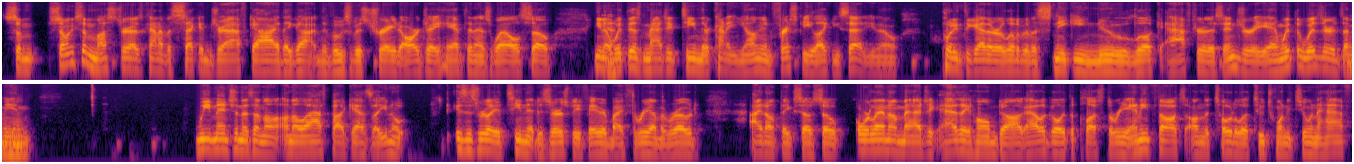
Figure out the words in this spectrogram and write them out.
some showing some muster as kind of a second draft guy. They got in the Vucevic trade, RJ Hampton as well. So, you know, yeah. with this Magic team, they're kind of young and frisky, like you said, you know, putting together a little bit of a sneaky new look after this injury. And with the Wizards, I mm-hmm. mean, we mentioned this on the on the last podcast, like, you know, is this really a team that deserves to be favored by three on the road? I don't think so. So Orlando Magic as a home dog, I would go with the plus three. Any thoughts on the total of 222 and a half?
